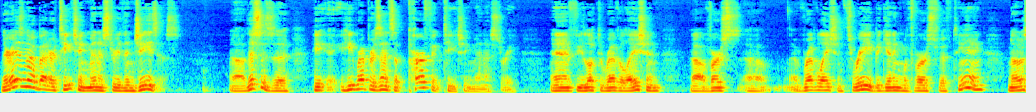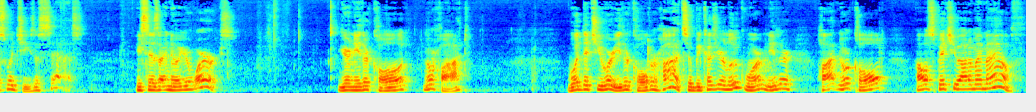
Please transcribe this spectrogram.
There is no better teaching ministry than Jesus. Uh, this is a he, he represents a perfect teaching ministry. And if you look to Revelation uh, verse uh, Revelation 3, beginning with verse 15, notice what Jesus says. He says, I know your works. You're neither cold nor hot. Would that you were either cold or hot. So because you're lukewarm, neither hot nor cold, I'll spit you out of my mouth.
